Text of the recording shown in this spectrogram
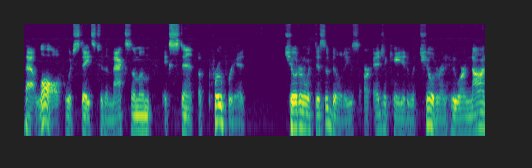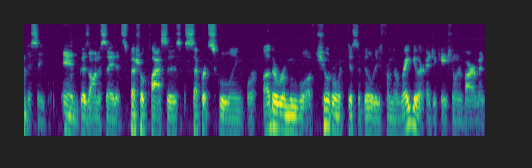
that law, which states to the maximum extent appropriate, children with disabilities are educated with children who are non disabled and goes on to say that special classes, separate schooling, or other removal of children with disabilities from the regular educational environment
